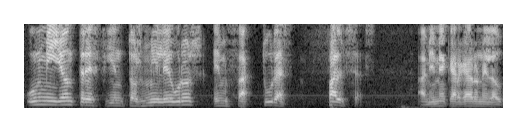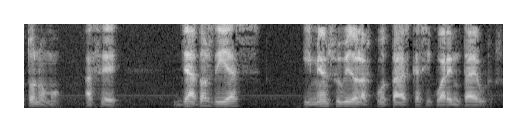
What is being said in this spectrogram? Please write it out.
Un millón trescientos mil euros en facturas falsas. A mí me cargaron el autónomo hace ya dos días y me han subido las cuotas casi 40 euros.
